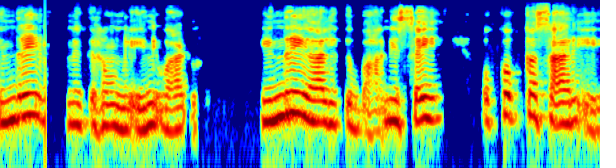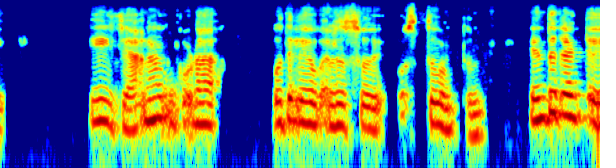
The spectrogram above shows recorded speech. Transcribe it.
ఇంద్రియ నిగ్రహం లేనివాడు ఇంద్రియాలకి బానిసై ఒక్కొక్కసారి ఈ జ్ఞానం కూడా వదిలేవలసి వస్తూ ఉంటుంది. ఎందుకంటే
